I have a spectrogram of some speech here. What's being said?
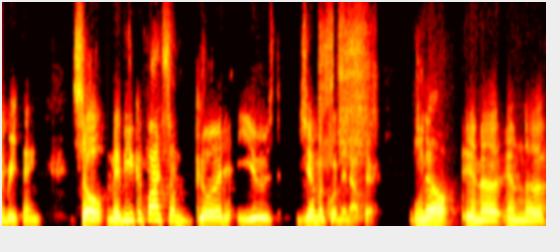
everything so Mhm. maybe you can find some good used gym equipment out there You know, in a in the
